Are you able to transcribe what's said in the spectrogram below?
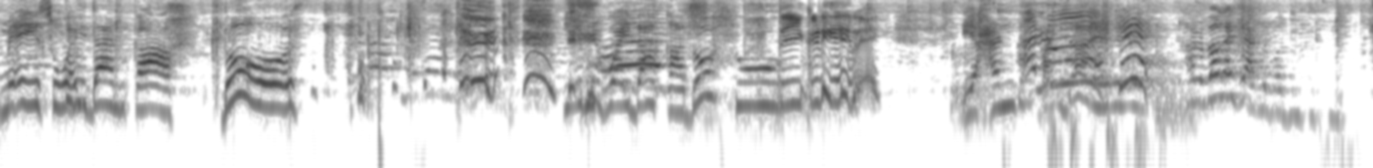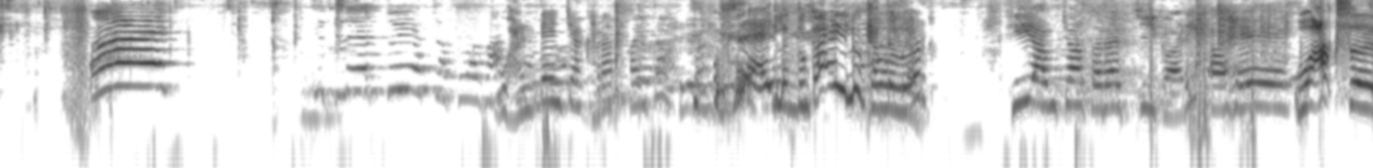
cobra. May suwaydan ka. Dos. ये मी वैदा का दोस्तू ते इकडे ये रे ये हंडा हंडा आहे बघायचं आलं बघ हंड्यांच्या घरात काय आईला तू काय आईलो ही? आमच्या सराची गाडी आहे वाक सर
